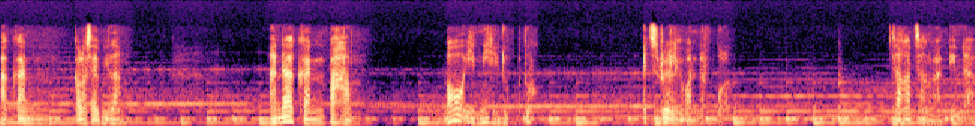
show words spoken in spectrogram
Akan kalau saya bilang Anda akan paham. Oh, ini hidup tuh. It's really wonderful. Sangat-sangat indah.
